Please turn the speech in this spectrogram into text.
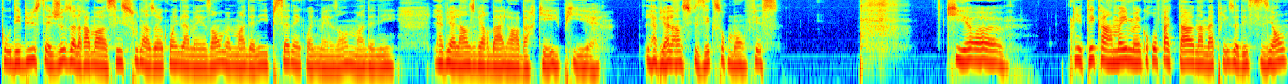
Qu'au début, c'était juste de le ramasser sous dans un coin de la maison, mais à un moment donné, il pissait dans un coin de maison. À un moment donné, la violence verbale a embarqué, puis euh, la violence physique sur mon fils, qui a été quand même un gros facteur dans ma prise de décision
